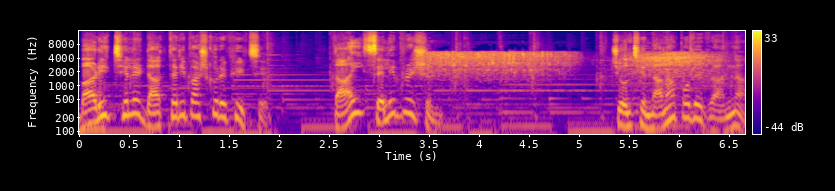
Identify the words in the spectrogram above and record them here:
বাড়ির ছেলে ডাক্তারি পাশ করে ফিরছে। তাই সেলিব্রেশন চলছে নানা পদের রান্না।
